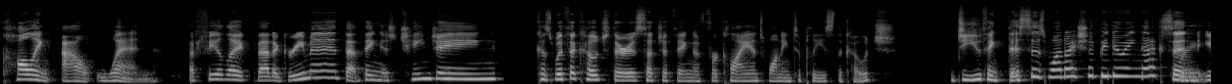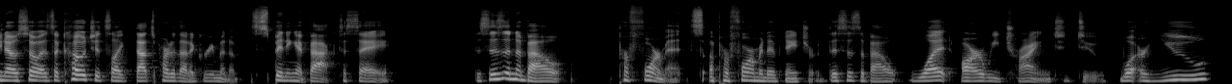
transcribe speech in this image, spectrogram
calling out when, I feel like that agreement, that thing is changing. Because with a coach, there is such a thing of for clients wanting to please the coach. Do you think this is what I should be doing next? And, right. you know, so as a coach, it's like that's part of that agreement of spinning it back to say, this isn't about performance, a performative nature. This is about what are we trying to do? What are you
